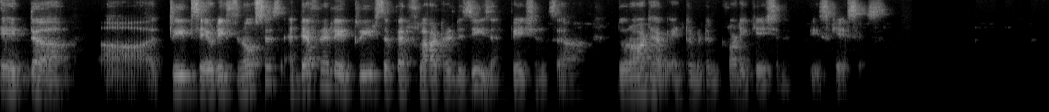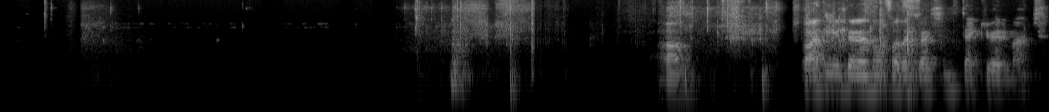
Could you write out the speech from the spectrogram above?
it uh, uh, treats aortic stenosis and definitely it treats the peripheral artery disease and patients uh, do not have intermittent claudication in these cases. Um, so I think if there are no further questions, thank you very much.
